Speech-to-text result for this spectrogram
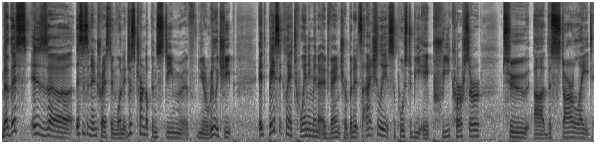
Now, this is uh, this is an interesting one. It just turned up in Steam, you know, really cheap. It's basically a 20-minute adventure, but it's actually supposed to be a precursor to uh, the Starlite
